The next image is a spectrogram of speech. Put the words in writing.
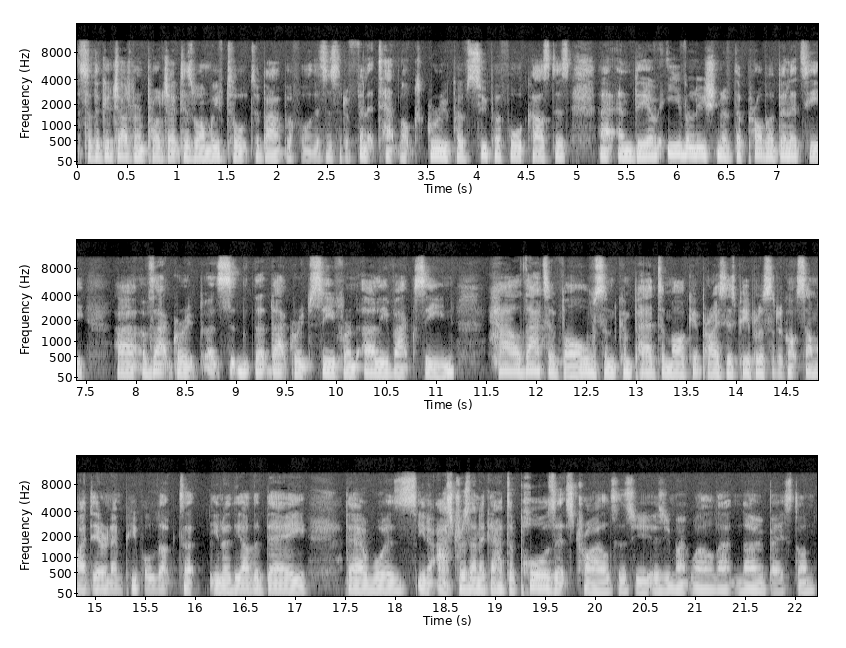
so the Good Judgment Project is one we've talked about before. This is sort of Philip Tetlock's group of super forecasters uh, and the evolution of the probability uh, of that group, uh, that that group see for an early vaccine, how that evolves and compared to market prices, people have sort of got some idea. And then people looked at, you know, the other day there was, you know, AstraZeneca had to pause its trials, as you, as you might well uh, know, based on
